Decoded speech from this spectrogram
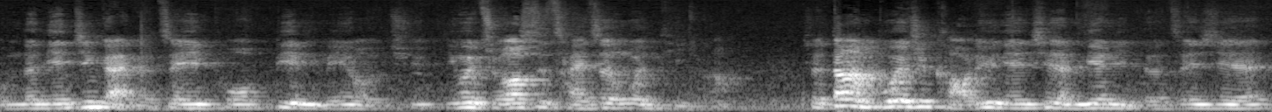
我们的年金改革这一波并没有去，因为主要是财政问题嘛，所以当然不会去考虑年轻人面临的这些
